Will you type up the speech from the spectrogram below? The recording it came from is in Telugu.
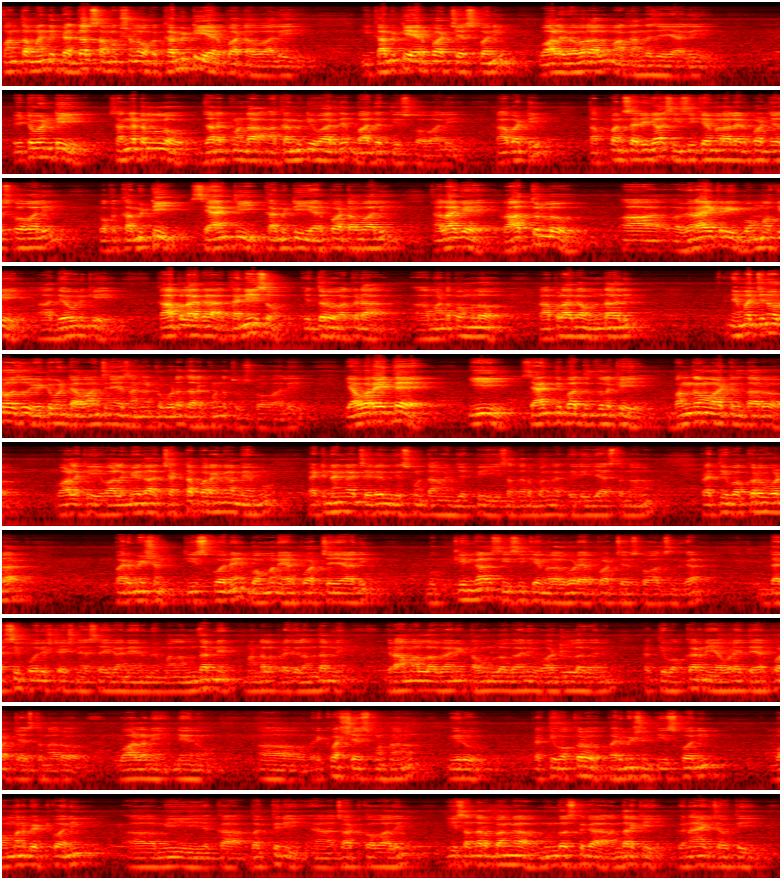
కొంతమంది పెద్దల సమక్షంలో ఒక కమిటీ ఏర్పాటు అవ్వాలి. ఈ కమిటీ ఏర్పాటు చేసుకొని వాళ్ళ వివరాలు మాకు అందజేయాలి. ఎటువంటి సంఘటనలు జరగకుండా ఆ కమిటీ వారిదే బాధ్యత తీసుకోవాలి. కాబట్టి తప్పనిసరిగా సీసీ కెమెరాలు ఏర్పాటు చేసుకోవాలి. ఒక కమిటీ శాంతి కమిటీ ఏర్పాటు అవ్వాలి. అలాగే రాత్రులు ఆ వినాయకుడి బొమ్మకి ఆ దేవునికి కాపలాగా కనీసం ఇద్దరు అక్కడ ఆ మండపంలో కాపలాగా ఉండాలి. నిమజ్జనం రోజు ఎటువంటి అవాంఛనీయ సంఘటనలు కూడా జరగకుండా చూసుకోవాలి. ఎవరైతే ఈ శాంతి పద్ధతులకి భంగం వాటిల్తారో వాళ్ళకి వాళ్ళ మీద చట్టపరంగా మేము కఠినంగా చర్యలు తీసుకుంటామని చెప్పి ఈ సందర్భంగా తెలియజేస్తున్నాను. ప్రతి ఒక్కరూ కూడా పర్మిషన్ తీసుకొనే బొమ్మను ఏర్పాటు చేయాలి. ముఖ్యంగా సీసీ కెమెరాలు కూడా ఏర్పాటు చేసుకోవాల్సిందిగా దర్శి పోలీస్ స్టేషన్ ఎస్ఐగా నేను మిమ్మల్ని అందరినీ మండల ప్రజలందరినీ గ్రామాల్లో కానీ టౌన్లో కానీ వార్డుల్లో కానీ ప్రతి ఒక్కరిని ఎవరైతే ఏర్పాటు చేస్తున్నారో వాళ్ళని నేను రిక్వెస్ట్ చేసుకుంటున్నాను. మీరు ప్రతి ఒక్కరూ పర్మిషన్ తీసుకొని బొమ్మను పెట్టుకొని మీ యొక్క భక్తిని చాటుకోవాలి. ఈ సందర్భంగా ముందస్తుగా అందరికీ వినాయక చవితి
